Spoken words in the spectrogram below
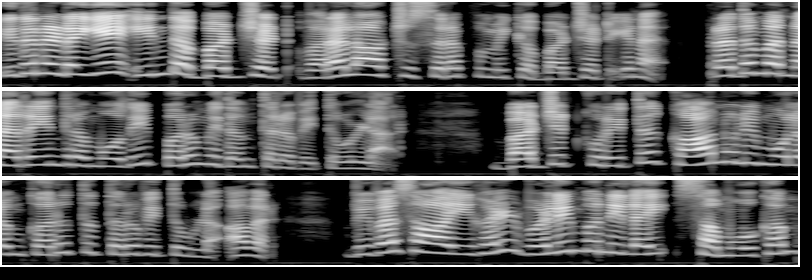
இதனிடையே இந்த பட்ஜெட் வரலாற்று சிறப்புமிக்க பட்ஜெட் என பிரதமர் நரேந்திர மோடி பெருமிதம் தெரிவித்துள்ளார். பட்ஜெட் குறித்து காணொலி மூலம் கருத்து தெரிவித்துள்ள அவர் விவசாயிகள் விளிம்பு நிலை சமூகம்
